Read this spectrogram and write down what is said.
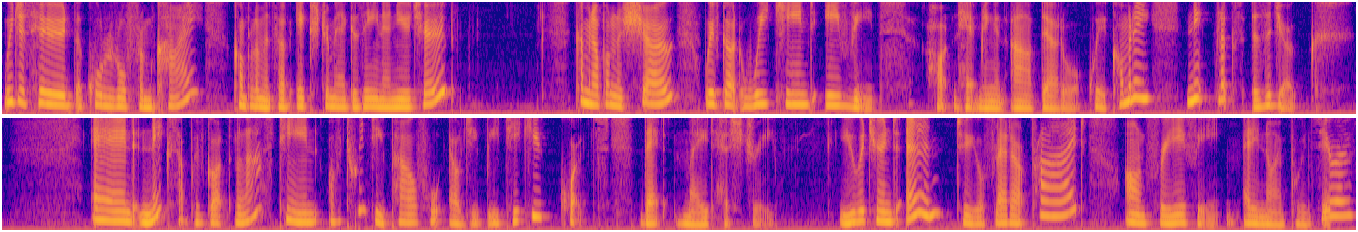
We just heard the kōrero from Kai, compliments of Xtra Magazine and YouTube. Coming up on the show, we've got weekend events hot and happening in Aotearoa. Queer comedy, Netflix is a joke. And next up, we've got the last 10 of 20 powerful LGBTQ quotes that made history. You were tuned in to your Flat Out Pride on Free FM 89.0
